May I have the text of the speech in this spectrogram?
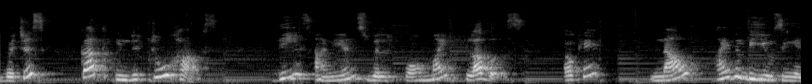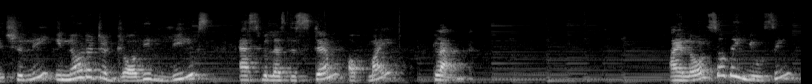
which is cut into two halves. These onions will form my flowers. Okay? Now I will be using a chili in order to draw the leaves as well as the stem of my plant. I'll also be using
